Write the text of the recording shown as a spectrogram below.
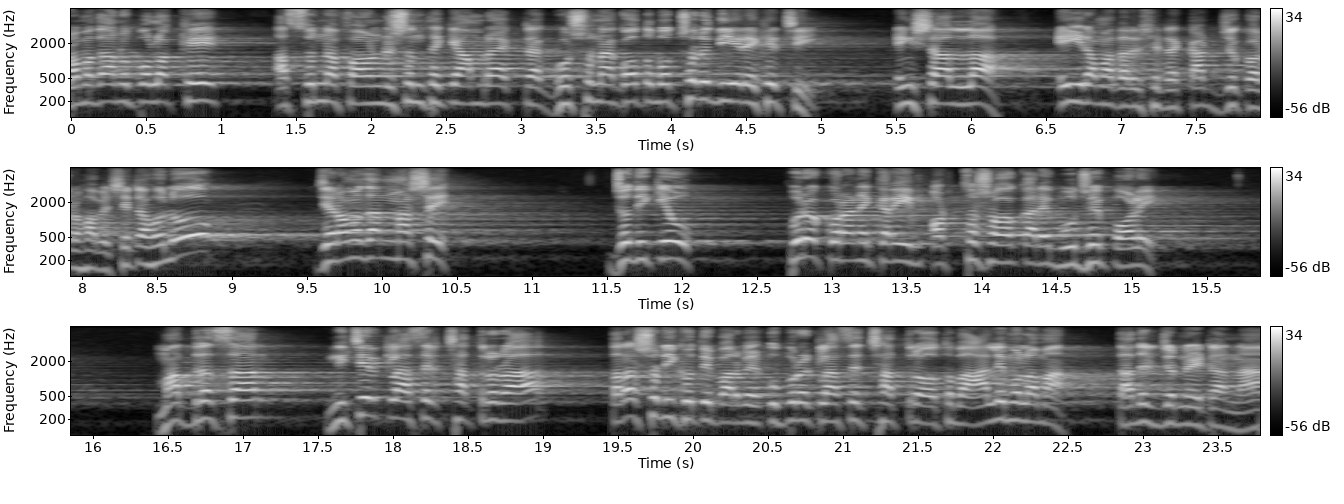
রমাদান উপলক্ষে আসুন্না ফাউন্ডেশন থেকে আমরা একটা ঘোষণা গত বছরে দিয়ে রেখেছি। ইনশাআল্লাহ এই রমাদানে সেটা কার্যকর হবে। সেটা হলো যে রমাদান মাসে যদি কেউ পুরো কোরআনে কারিম অর্থ সহকারে বুঝে পড়ে, মাদ্রাসার নিচের ক্লাসের ছাত্ররা তারা শরিক হতে পারবে, উপরের ক্লাসের ছাত্র অথবা আলেমোলামা তাদের জন্য এটা না।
